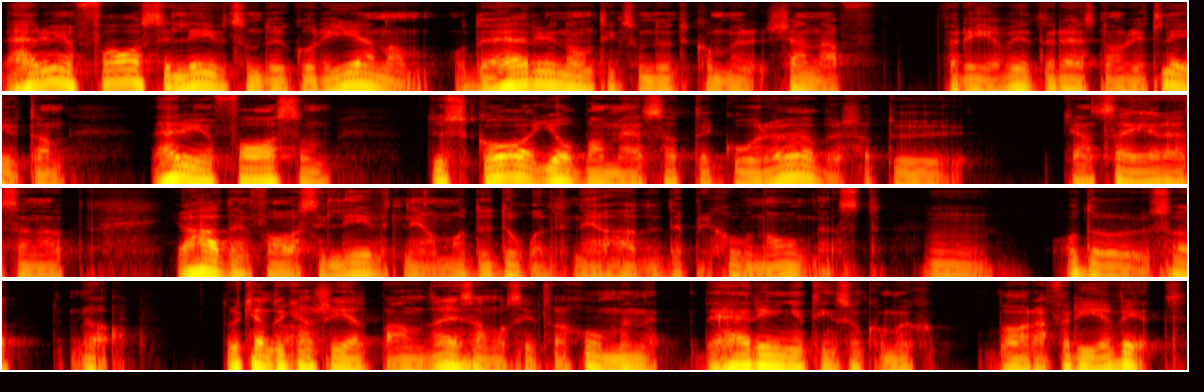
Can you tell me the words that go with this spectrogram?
det här är ju en fas i livet som du går igenom. Och det här är ju någonting som du inte kommer känna för evigt resten av ditt liv. Utan det här är ju en fas som du ska jobba med så att det går över. Så att du kan säga det här sen att jag hade en fas i livet när jag mådde dåligt, när jag hade depression och ångest. Mm. Och då, så att, ja, då kan du kanske hjälpa andra i samma situation. Men det här är ju ingenting som kommer vara för evigt.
